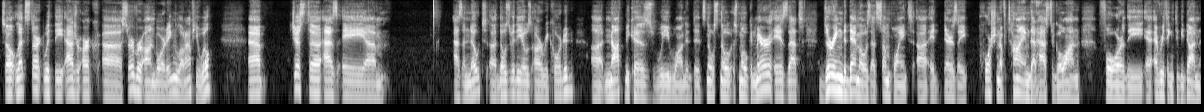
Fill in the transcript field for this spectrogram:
so let's start with the Azure Arc uh, server onboarding, Laurent, if you will. Uh, just uh, as a um, as a note, uh, those videos are recorded, uh, not because we wanted to, it's no snow smoke and mirror. Is that during the demos at some point, uh, it there's a portion of time that has to go on for the everything to be done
